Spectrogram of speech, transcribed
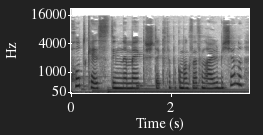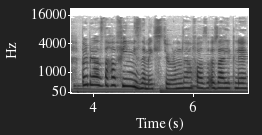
podcast dinlemek, işte kitap okumak zaten ayrı bir şey ama böyle biraz daha film izlemek istiyorum. Daha fazla özellikle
